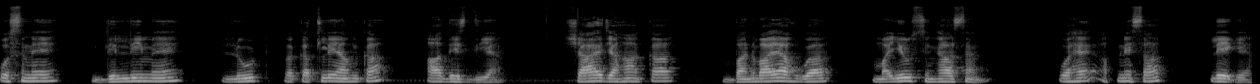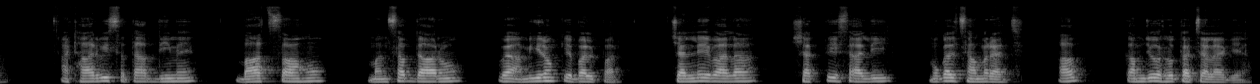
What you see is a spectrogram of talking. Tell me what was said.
उसने दिल्ली में लूट व कत्लेआम का आदेश दिया। शाहजहाँ का बनवाया हुआ मयूर सिंहासन वह अपने साथ ले गया। अठारहवीं शताब्दी में बादशाहों, मनसबदारों व अमीरों के बल पर चलने वाला शक्तिशाली मुगल साम्राज्य अब कमज़ोर होता चला गया।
